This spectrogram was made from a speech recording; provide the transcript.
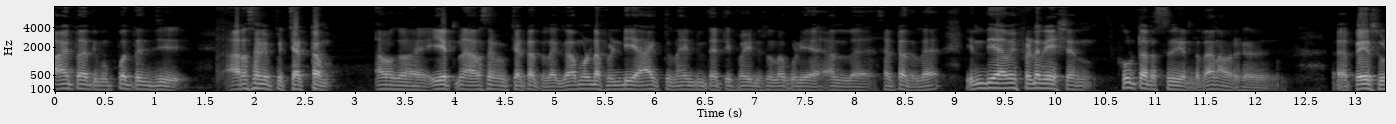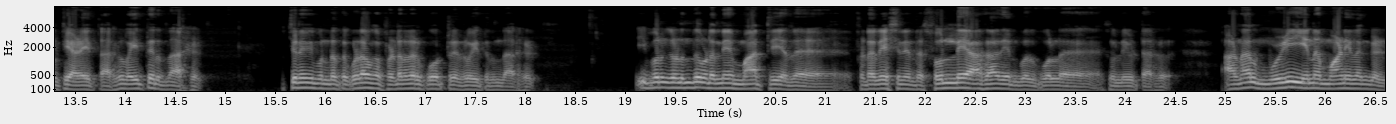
ஆயிரத்தி தொள்ளாயிரத்தி முப்பத்தஞ்சு அரசமைப்பு சட்டம் அவங்க இயற்றின அரசமைப்பு சட்டத்தில் government of India act nineteen thirty ஃபைவ்னு சொல்லக்கூடிய அந்த சட்டத்தில் இந்தியாவை ஃபெடரேஷன் கூட்டரசு என்று தான் அவர்கள் பேர் பெயர் சூட்டி அழைத்தார்கள் வைத்திருந்தார்கள். உச்சநீதிமன்றத்தை கூட அவங்க ஃபெடரல் கோர்ட் என்று வைத்திருந்தார்கள். இவர்கள் வந்து உடனே மாற்றி அதை ஃபெடரேஷன் என்ற சொல்லே ஆகாது என்பது போல் சொல்லிவிட்டார்கள். ஆனால் மொழி இன மாநிலங்கள்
